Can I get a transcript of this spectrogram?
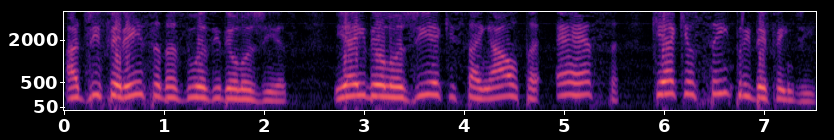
a diferença das duas ideologias. E a ideologia que está em alta é essa, que é a que eu sempre defendi.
